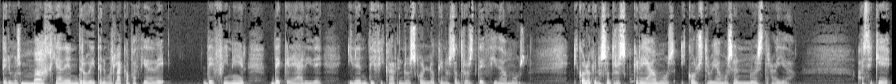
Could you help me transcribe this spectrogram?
tenemos magia dentro y tenemos la capacidad de definir, de crear y de identificarnos con lo que nosotros decidamos y con lo que nosotros creamos y construyamos en nuestra vida. Así que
